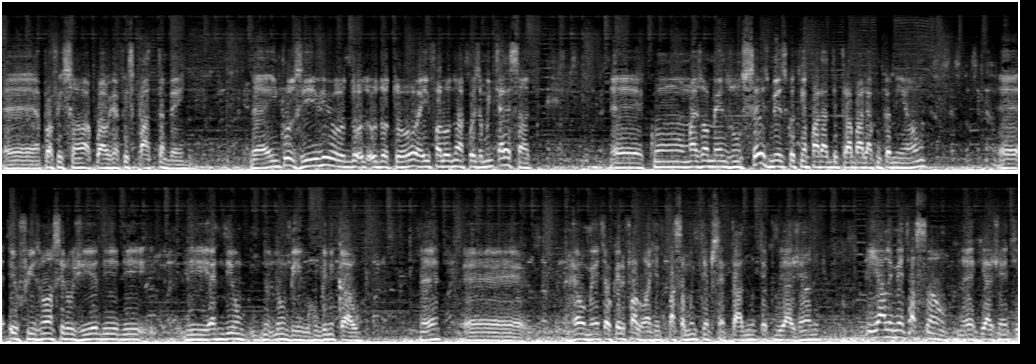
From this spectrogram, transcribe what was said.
É, a profissão a qual eu já fiz parte também. É, inclusive, o, do- o doutor aí falou uma coisa muito interessante. É, com mais ou menos uns seis meses que eu tinha parado de trabalhar com caminhão, é, eu fiz uma cirurgia de, de, de hernia de, um, de umbigo, umbilical. Né? É, realmente é o que ele falou, a gente passa muito tempo sentado, muito tempo viajando. E a alimentação, né, que a gente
